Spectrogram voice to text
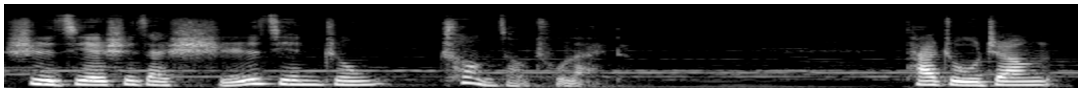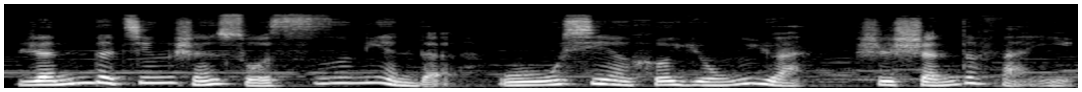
世界是在时间中创造出来的。他主张人的精神所思念的无限和永远是神的反应，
